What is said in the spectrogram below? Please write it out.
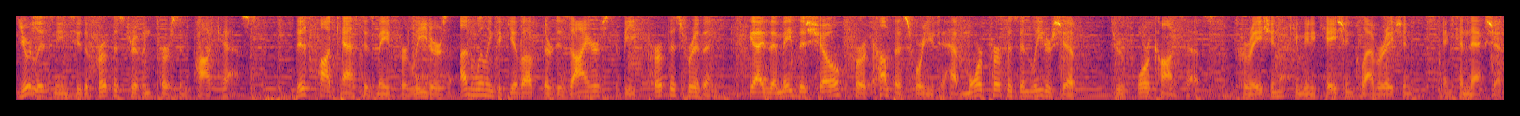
You're listening to the Purpose Driven Person podcast. This podcast is made for leaders unwilling to give up their desires to be purpose driven. Guys, I made this show for a compass for you to have more purpose in leadership through four concepts creation, communication, collaboration, and connection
